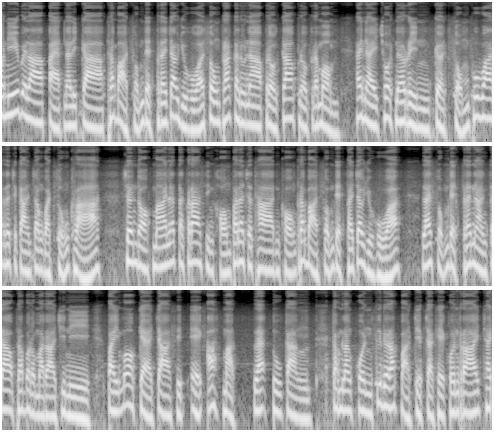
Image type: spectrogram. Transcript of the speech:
วันนี้เวลา 8 นาฬิกา พระบาทสมเด็จพระเจ้าอยู่หัวทรงพระกรุณาโปรดเกล้าโปรดกระหม่อม ให้ในายโชตนรินทร์เกิดสมผู้ว่าราชการจังหวัดสงขลา เชิญดอกไม้และตะกร้าสิ่งของพระราชทานของพระบาทสมเด็จพระเจ้าอยู่หัว และสมเด็จพระนางเจ้าพระบรมราชินี ไปมอบแก่จ่าสิบเอกอัหมัด และตูกังกำลังพลซึ่งได้รับบาดเจ็บจากเหตุคนร้าย ใช้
